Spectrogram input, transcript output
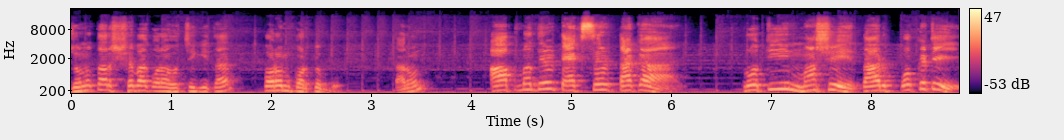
জনতার সেবা করা হচ্ছে কি তার পরম কর্তব্য। কারণ আপনাদের ট্যাক্সের টাকায় প্রতি মাসে তার পকেটে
